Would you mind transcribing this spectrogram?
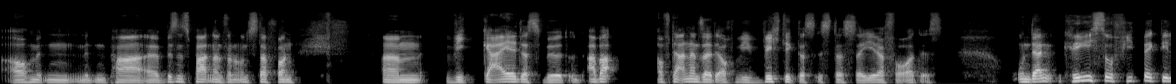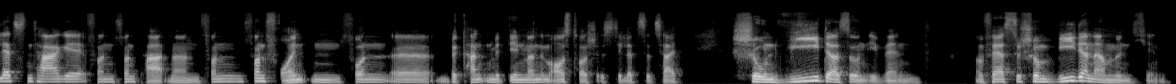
auch mit ein, mit ein paar äh, Businesspartnern von uns davon, ähm, wie geil das wird. Und, aber auf der anderen Seite auch, wie wichtig das ist, dass da jeder vor Ort ist. Und dann kriege ich so Feedback die letzten Tage von, von Partnern, von, von Freunden, von äh, Bekannten, mit denen man im Austausch ist die letzte Zeit. Schon wieder so ein Event. Und fährst du schon wieder nach München.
